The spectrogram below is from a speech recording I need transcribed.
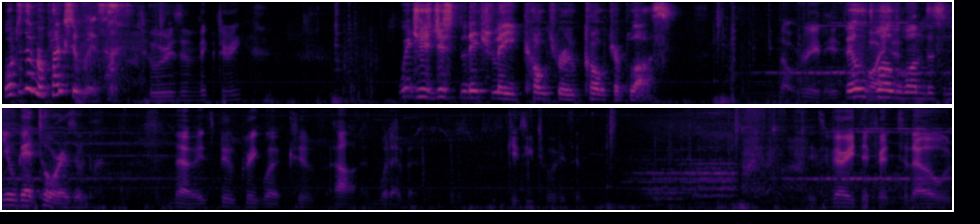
What did they replace it with? Tourism victory? Which is just literally culture, culture plus. Not really. Build world a- wonders and you'll get tourism. No, it's build great works of art and whatever. It gives you tourism. It's very different to the old,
